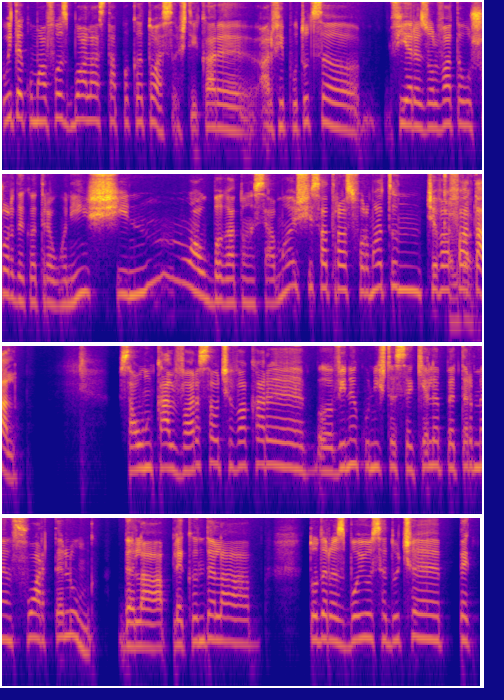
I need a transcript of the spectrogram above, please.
uite cum a fost boala asta păcătoasă, știi, care ar fi putut să fie rezolvată ușor de către unii și nu au băgat-o în seamă și s-a transformat în ceva calvar. fatal. Sau un calvar sau ceva care vine cu niște sechele pe termen foarte lung. De la, plecând de la tot de războiul se duce pe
